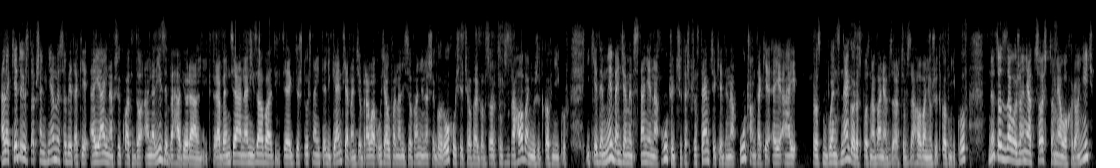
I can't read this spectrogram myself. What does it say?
ale kiedy już zaprzęgniemy sobie takie AI na przykład do analizy behawioralnej, która będzie analizować, gdzie, gdzie sztuczna inteligencja będzie brała udział w analizowaniu naszego ruchu sieciowego, wzorców zachowań użytkowników i kiedy my będziemy w stanie nauczyć, czy też przestępcy, kiedy nauczą takie takie AI błędnego rozpoznawania wzorców zachowań użytkowników, no to z założenia coś, co miało chronić,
